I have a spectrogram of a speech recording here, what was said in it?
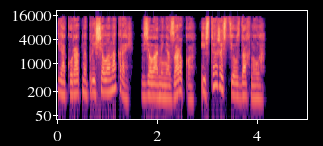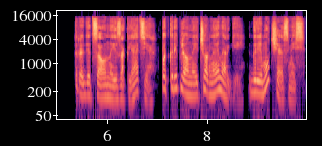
и аккуратно присела на край, взяла меня за руку и с тяжестью вздохнула. Традиционные заклятия, подкрепленные черной энергией, гремучая смесь.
